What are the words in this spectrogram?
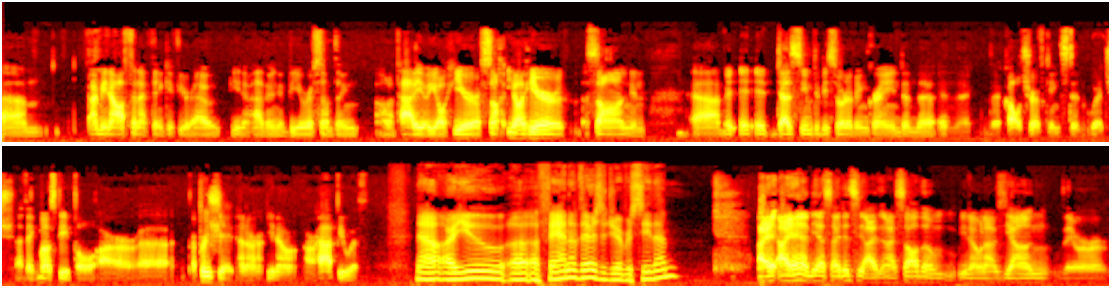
um, I mean, often I think if you're out, you know, having a beer or something on a patio, you'll hear a song, you'll hear a song, and um, it, it, does seem to be sort of ingrained in the in the, the culture of Kingston, which I think most people are uh, appreciate and are you know are happy with. Now, are you a fan of theirs? Did you ever see them? I, I am, yes, I did see, I, and I saw them, you know, when I was young. They were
